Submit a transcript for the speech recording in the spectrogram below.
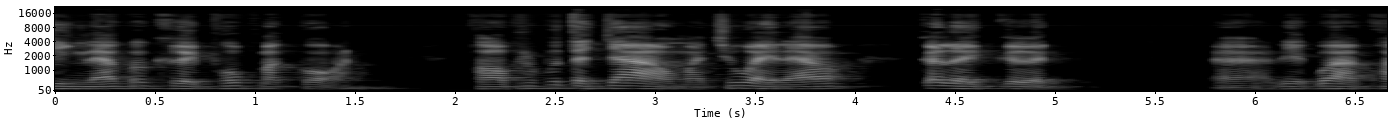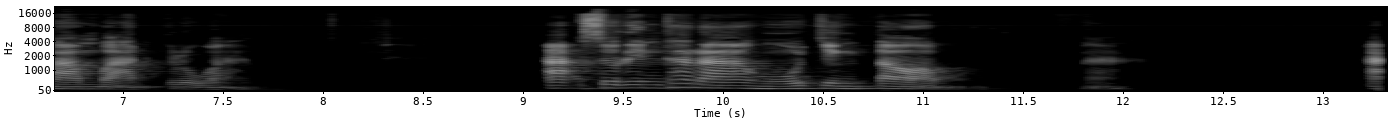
จริงแล้วก็เคยพบมาก่อน พอพระพุทธเจ้ามาช่วยแล้ว ก็เลยเกิดเเรียกว่าความหวาดกลัว อสุรินทราหูจึงตอบนะอ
